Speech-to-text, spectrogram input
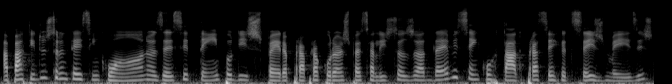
a partir dos 35 anos, esse tempo de espera para procurar um especialista já deve ser encurtado para cerca de seis meses.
